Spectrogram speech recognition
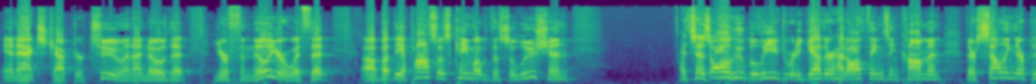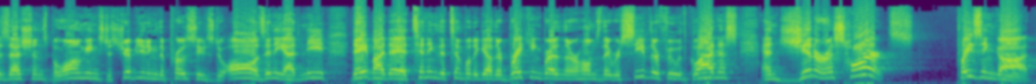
in Acts chapter 2, and I know that you're familiar with it. Uh, but the apostles came up with a solution. It says, All who believed were together, had all things in common. They're selling their possessions, belongings, distributing the proceeds to all as any had need. Day by day, attending the temple together, breaking bread in their homes, they received their food with gladness and generous hearts praising God,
